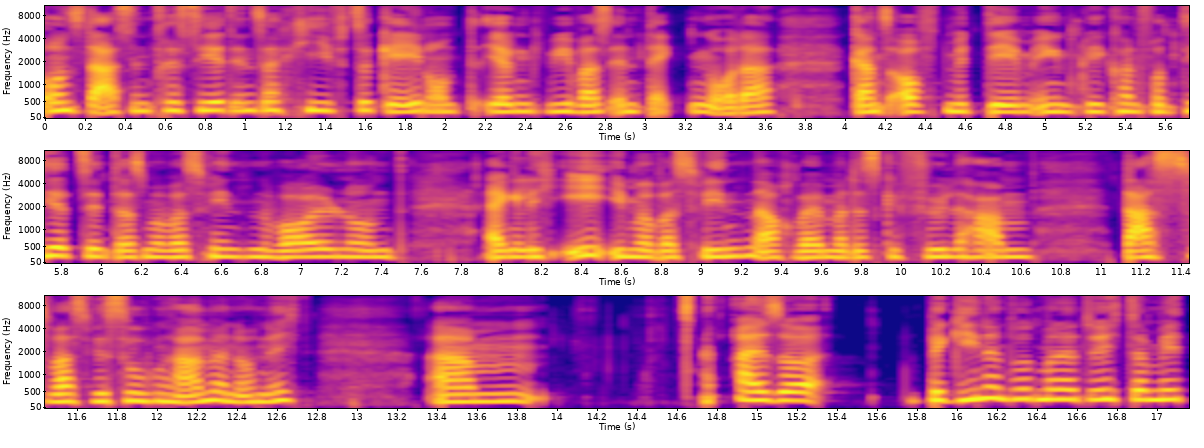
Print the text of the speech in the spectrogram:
uns das interessiert, ins Archiv zu gehen und irgendwie was entdecken oder ganz oft mit dem irgendwie konfrontiert sind, dass wir was finden wollen und eigentlich eh immer was finden, auch wenn wir das Gefühl haben, das, was wir suchen, haben wir noch nicht. Ähm, also beginnen tut man natürlich damit,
